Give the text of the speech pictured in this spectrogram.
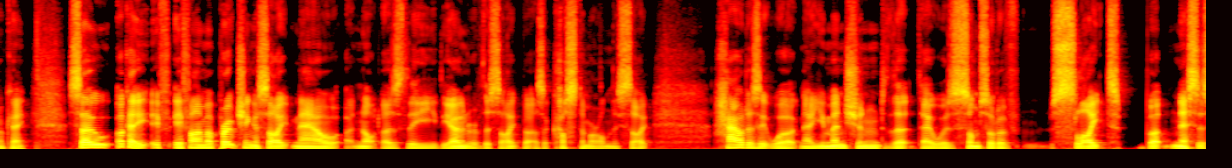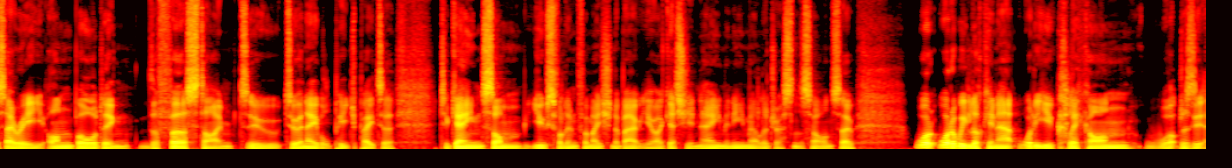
Okay, so okay, if if I'm approaching a site now, not as the the owner of the site, but as a customer on this site, how does it work? Now, you mentioned that there was some sort of slight but necessary onboarding the first time to to enable PeachPay to to gain some useful information about you. I guess your name and email address and so on. So, what what are we looking at? What do you click on? What does it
